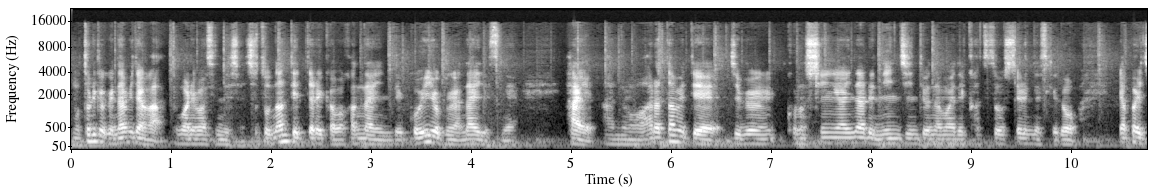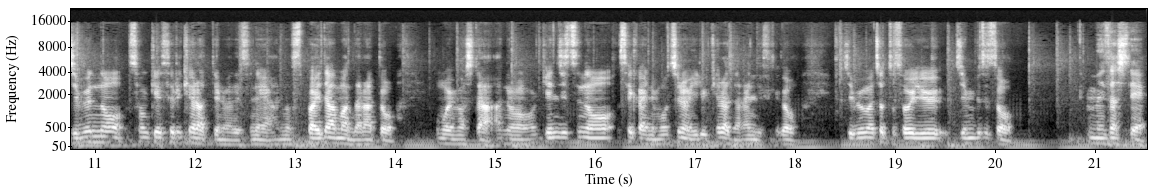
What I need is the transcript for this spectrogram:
もうとにかく涙が止まりませんでした。ちょっと何て言ったらいいか分かんないんで、語彙力がないですね。はい、あの改めて自分この「親愛なる人参」という名前で活動してるんですけどやっぱり自分の尊敬するキャラっていうのはですねあのスパイダーマンだなと思いました。あの現実の世界にもちろんいるキャラじゃないんですけど自分はちょっとそういう人物像目指して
